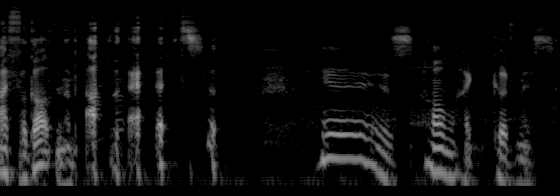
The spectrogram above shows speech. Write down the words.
I'd forgotten about that. yes. Oh my goodness.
